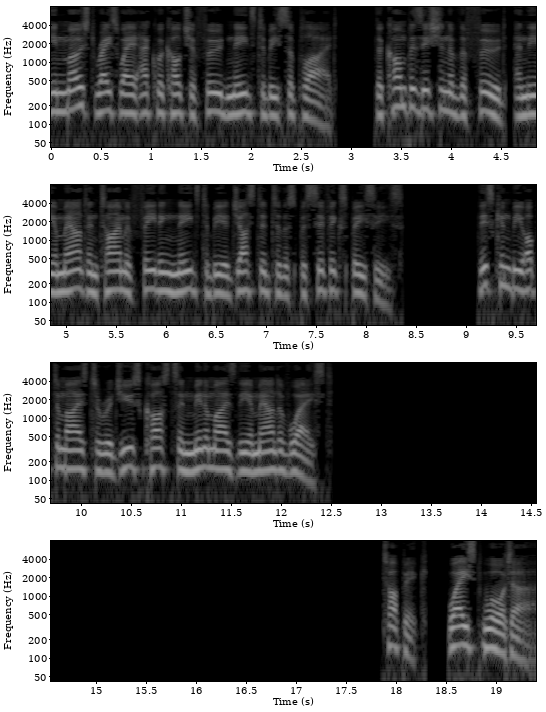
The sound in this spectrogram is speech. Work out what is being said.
In most raceway aquaculture food needs to be supplied. The composition of the food, and the amount and time of feeding needs to be adjusted to the specific species. This can be optimized to reduce costs and minimize the amount of waste. Wastewater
